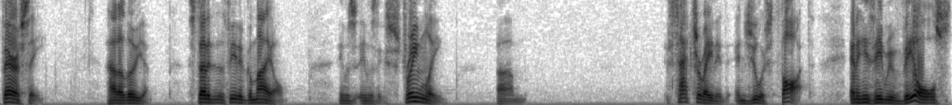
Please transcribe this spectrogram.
Pharisee. Hallelujah. Studied at the feet of Gamaliel. He was, he was extremely um, saturated in Jewish thought. And he, he reveals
